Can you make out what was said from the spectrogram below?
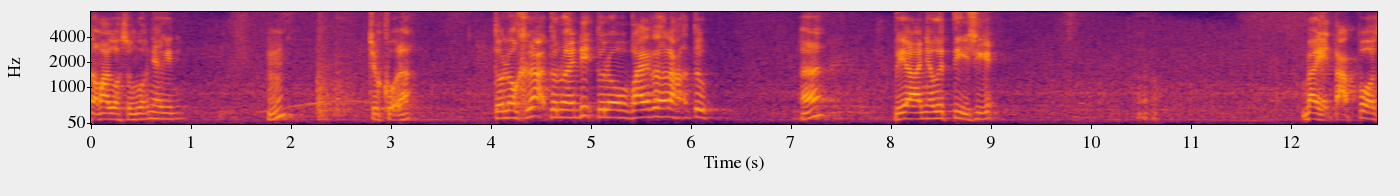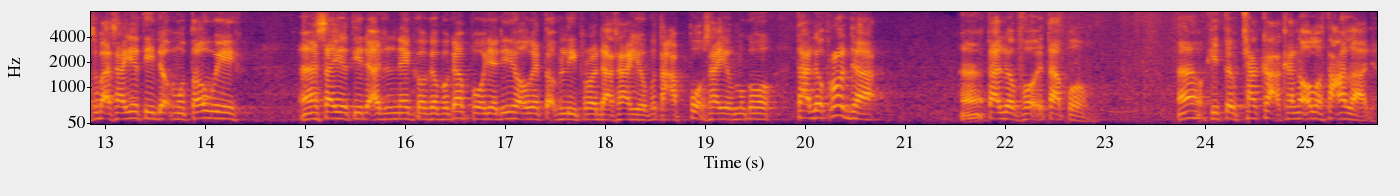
Nak marah sungguh ni hari ni. Hmm? Cukup lah. Tolong kerak, tolong edit, tolong viral lah tu. Ha? Biar hanya reti sikit. Baik, tak apa sebab saya tidak mutawif. Ha, saya tidak ada nego apa-apa jadi orang tak beli produk saya pun tak apa saya muka tak ada produk. Ha, tak ada tak apa. Ha, kita cakap kerana Allah Taala je.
